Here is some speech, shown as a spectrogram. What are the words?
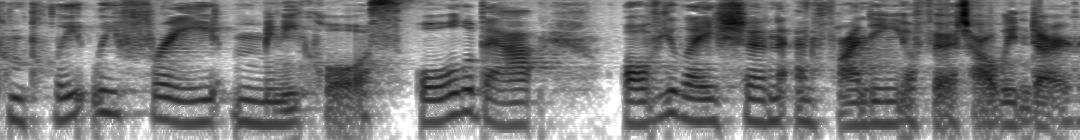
completely free mini course all about ovulation and finding your fertile window.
